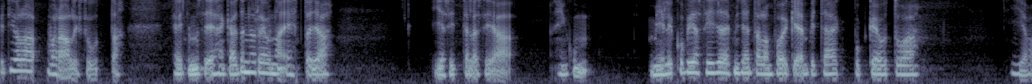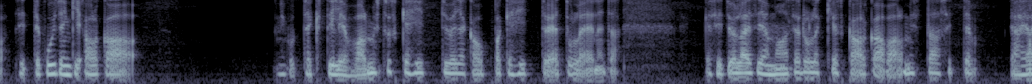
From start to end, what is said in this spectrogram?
piti olla varallisuutta. Eli tämmöisiä ihan käytännön reunaehtoja ja sitten tällaisia niin kuin, mielikuvia siitä, että miten talon poikien pitää pukeutua. Ja sitten kuitenkin alkaa niin kuin tekstiilien valmistus kehittyy ja kauppa kehittyy ja tulee näitä käsityöläisiä maaseudullekin, jotka alkaa valmistaa sitten ja he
